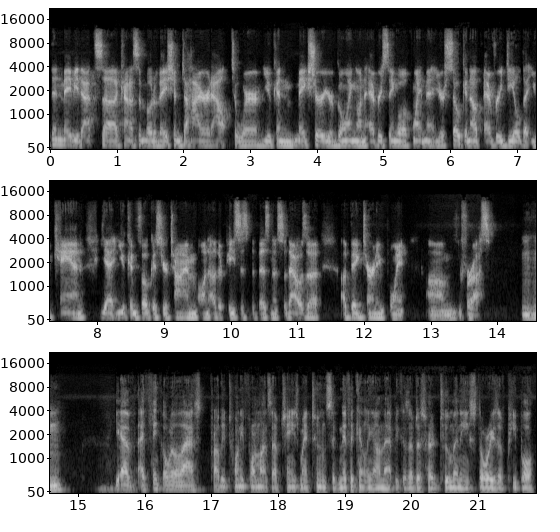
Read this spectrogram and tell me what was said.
then maybe that's uh, kind of some motivation to hire it out to where you can make sure you're going on every single appointment, you're soaking up every deal that you can, yet you can focus your time on other pieces of the business. So that was a, a big turning point um, for us. Mm-hmm. Yeah, I think over the last probably 24 months, I've changed my tune significantly on that because I've just heard too many stories of people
